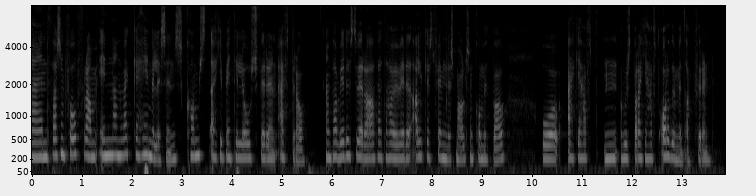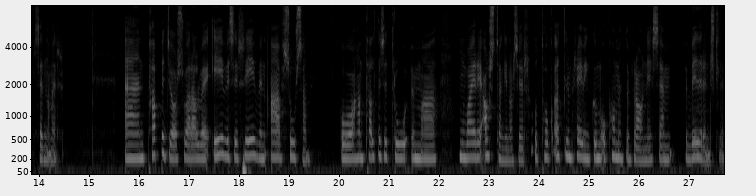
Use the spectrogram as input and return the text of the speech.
En það sem fór fram innan vekka heimilisins komst ekki beint í ljós fyrir en eftir á. En það virðist vera að þetta hafi verið algjörst feimnismál sem kom upp á og ekki haft, veist, ekki haft orðum þetta fyrir en setna mér. En pappi Josh var alveg yfir sér hrifin af Susan og hann taldi sér trú um að hún væri ástfangin á sér og tók öllum hreyfingum og kommentum frá henni sem viðreynslu.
